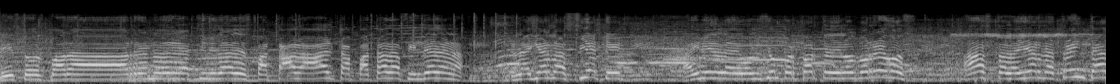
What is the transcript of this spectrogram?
Listos para reanudar actividades. Patada alta, patada fildeada en la, en la yarda 7. Ahí viene la devolución por parte de los borregos. Hasta la yarda 30.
